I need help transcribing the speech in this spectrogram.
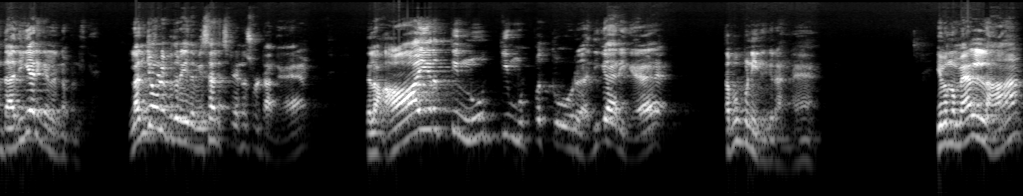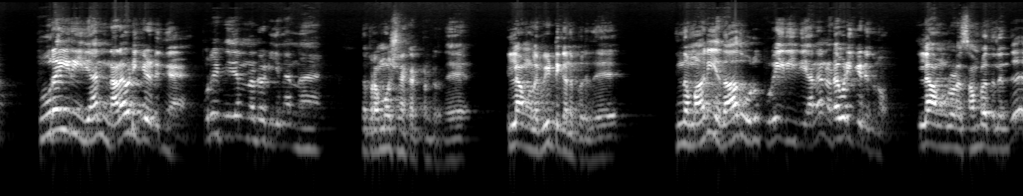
அந்த அதிகாரிகள் என்ன பண்ணீங்க? லஞ்ச ஒழிப்புத்துறை இதை விசாரிச்சுட்டு என்ன சொல்லிட்டாங்க? இதுல ஆயிரத்தி நூத்தி முப்பத்தோரு அதிகாரிக தப்பு பண்ணியிருக்கிறாங்க. இவங்க மேலாம் துறை ரீதியான நடவடிக்கை எடுங்க. துறை ரீதியான நடவடிக்கை என்ன இந்த ப்ரமோஷனை கட் பண்றது இல்லை அவங்கள வீட்டுக்கு அனுப்புறது இந்த மாதிரி ஏதாவது ஒரு துறை ரீதியான நடவடிக்கை எடுக்கணும். இல்ல அவங்களோட சம்பளத்திலேருந்து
